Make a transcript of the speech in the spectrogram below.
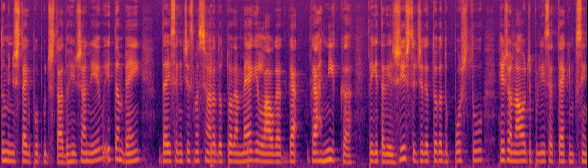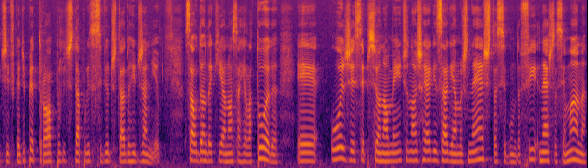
do Ministério Público do Estado do Rio de Janeiro, e também da excelentíssima senhora doutora Meg Laura Garnica, perita legista e diretora do posto regional de Polícia Técnico-Científica de Petrópolis, da Polícia Civil do Estado do Rio de Janeiro. Saudando aqui a nossa relatora, é, hoje, excepcionalmente, nós realizaremos nesta segunda nesta semana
